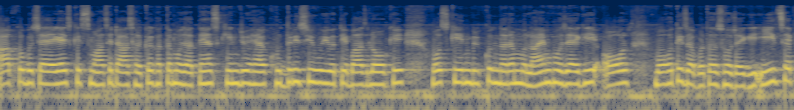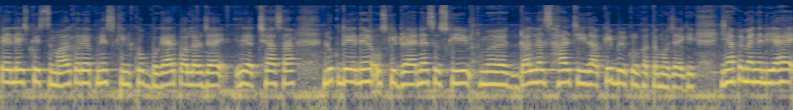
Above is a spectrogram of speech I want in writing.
आपको बचाएगा। इसके इस्तेमाल से डार्क सर्कल ख़त्म हो जाते हैं। स्किन जो है, खुदरी सी हुई होती है बाज़ लोगों की। वो स्किन बिल्कुल नरम, मुलायम हो जाएगी और बहुत ही ज़बरदस्त हो जाएगी। ईद से पहले इसको इस्तेमाल करें, अपनी स्किन को बगैर पार्लर जाए। अच्छा सा लुक दे लें, उसकी ड्राइनेस, उसकी डलनेस, हर चीज़ आपकी बिल्कुल ख़त्म हो जाएगी। यहाँ पे मैंने लिया है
